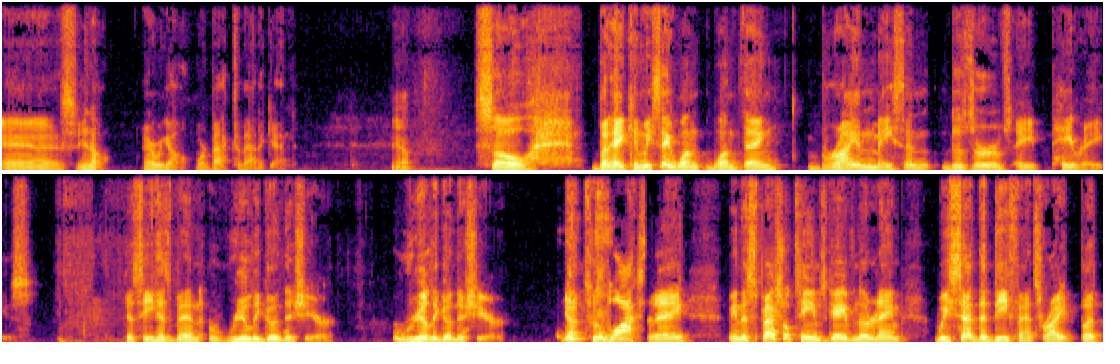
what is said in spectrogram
as you know, there we go. We're back to that again. Yeah. So, but hey, can we say one one thing? Brian Mason deserves a pay raise because he has been really good this year. Really good this year. Got two blocks today. I mean, the special teams gave Notre Dame, we said the defense, right? But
